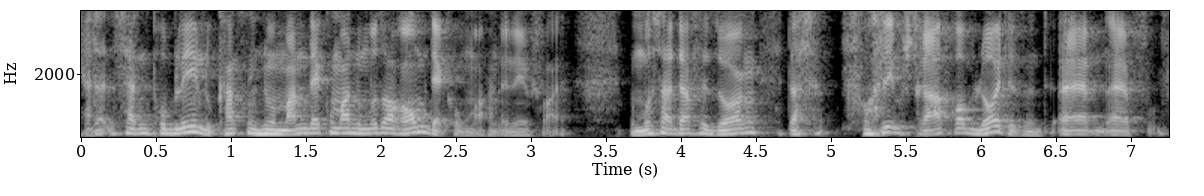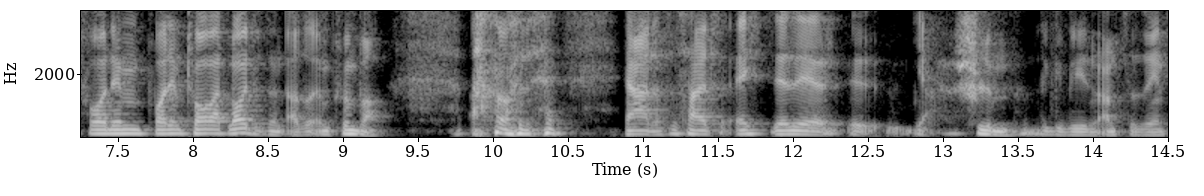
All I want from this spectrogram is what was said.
Ja, das ist halt ein Problem. Du kannst nicht nur Manndeckung machen, du musst auch Raumdeckung machen in dem Fall. Du musst halt dafür sorgen, dass vor dem Strafraum Leute sind, äh, äh, vor, dem, vor dem Torwart Leute sind, also im Fünfer. Und ja, das ist halt echt sehr, sehr äh, ja, schlimm gewesen anzusehen.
